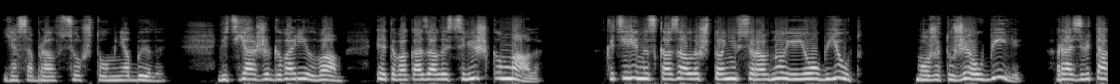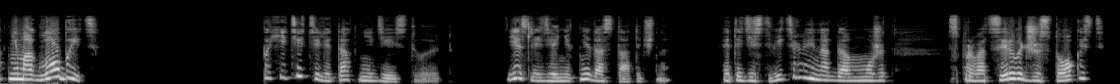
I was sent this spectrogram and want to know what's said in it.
Я собрал все, что у меня было, ведь я же говорил вам, этого оказалось слишком мало. Катерина сказала, что они все равно ее убьют. Может, уже убили, Разве так не могло быть? Похитители так не действуют. Если денег недостаточно, это действительно иногда может спровоцировать жестокость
